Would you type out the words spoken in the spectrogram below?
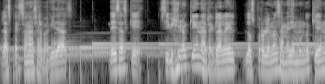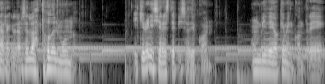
las personas salvavidas, de esas que si bien no quieren arreglarle los problemas a medio mundo, quieren arreglárselo a todo el mundo. Y quiero iniciar este episodio con un video que me encontré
